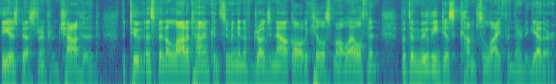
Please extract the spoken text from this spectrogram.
Theo's best friend from childhood. The two of them spend a lot of time consuming enough drugs and alcohol to kill a small elephant, but the movie just comes to life when they're together.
